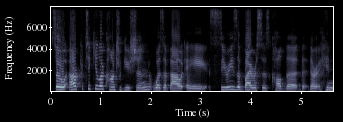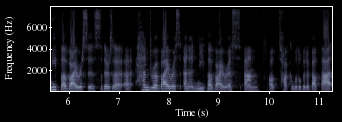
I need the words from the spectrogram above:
So our particular contribution was about a series of viruses called the, the there are Henipa viruses. So there's a, a Hendra virus and a Nipah virus. Um, I'll talk a little bit about that.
